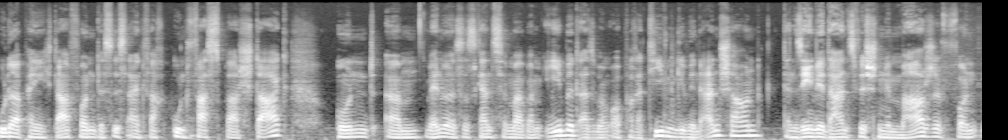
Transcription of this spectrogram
unabhängig davon, das ist einfach unfassbar stark. Und ähm, wenn wir uns das Ganze mal beim EBIT, also beim operativen Gewinn anschauen, dann sehen wir da inzwischen eine Marge von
